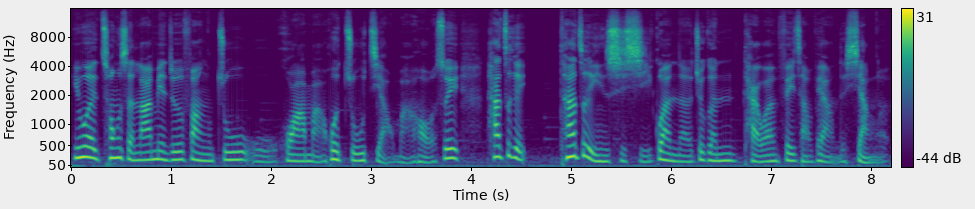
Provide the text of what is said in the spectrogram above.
因为冲绳拉面就是放猪五花。嘛或猪脚嘛吼，所以他这个他这个饮食习惯呢，就跟台湾非常非常的像了。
